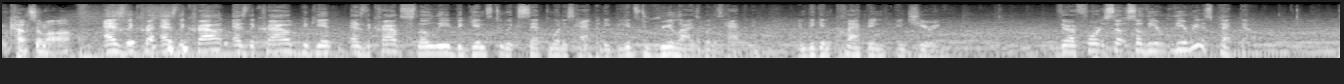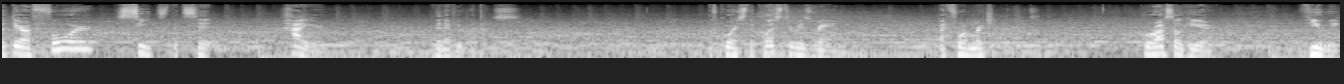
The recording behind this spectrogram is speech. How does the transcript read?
cuts him off. as the cra- as the crowd as the crowd begin as the crowd slowly begins to accept what is happening, begins to realize what is happening, and begin clapping and cheering. There are four. So so the the arena's packed out, but there are four seats that sit higher than everyone else. Of course, the cluster is ran by four merchant lords, who are also here viewing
